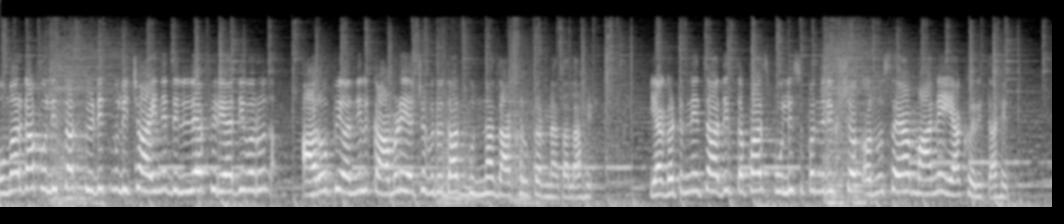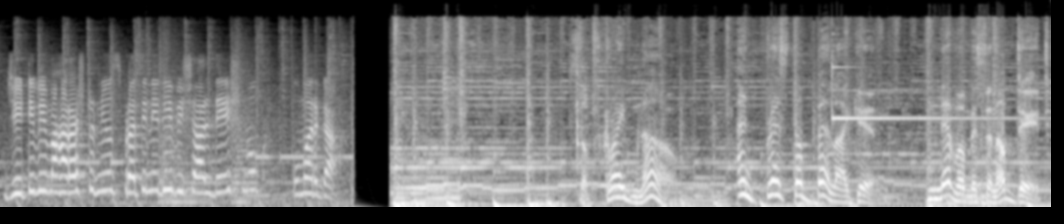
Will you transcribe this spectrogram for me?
उमरगा पोलिसात पीडित मुलीच्या आईने दिलेल्या फिर्यादीवरून आरोपी अनिल कांबळे याच्या विरोधात गुन्हा दाखल करण्यात आला आहे. या घटनेचा अधिक तपास पोलीस उपनिरीक्षक अनुसया माने या करीत आहेत. जी टीव्ही महाराष्ट्र न्यूज प्रतिनिधी Vishal Deshmukh Umarga. Subscribe now and press the bell icon never miss an update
